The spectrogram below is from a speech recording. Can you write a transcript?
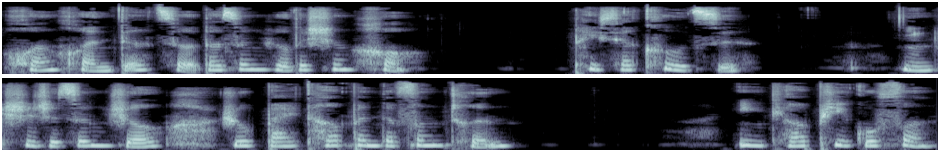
缓缓地走到曾柔的身后，褪下裤子，凝视着曾柔如白桃般的丰臀，一条屁股缝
